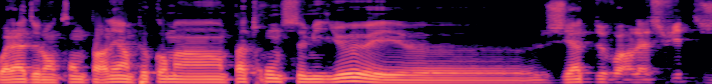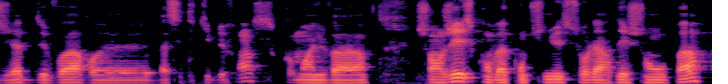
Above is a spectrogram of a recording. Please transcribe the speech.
voilà, de l'entendre parler un peu comme un patron de ce milieu et euh, j'ai hâte de voir la suite, j'ai hâte de voir euh, bah, cette équipe de France, comment elle va changer, est-ce qu'on va continuer sur l'art des champs ou pas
